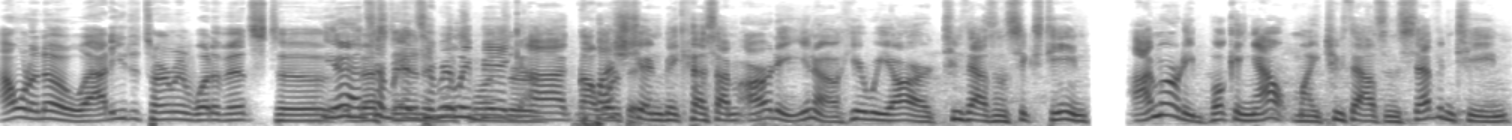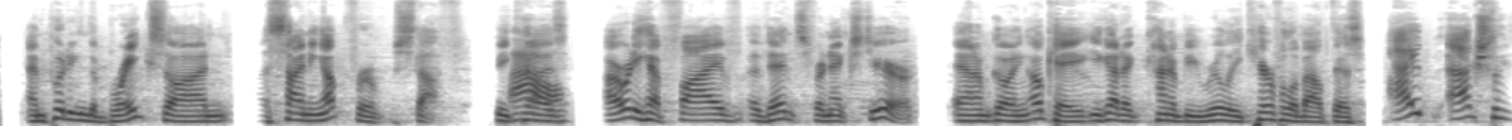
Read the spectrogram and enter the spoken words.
I want to know how do you determine what events to Yeah, it's invest a, in it's a really big uh, not worth it? question because I'm already, you know, here we are, 2016. I'm already booking out my 2017 and putting the brakes on uh, signing up for stuff because Wow. I already have five events for next year. And I'm going, okay, you got to kind of be really careful about this. I actually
